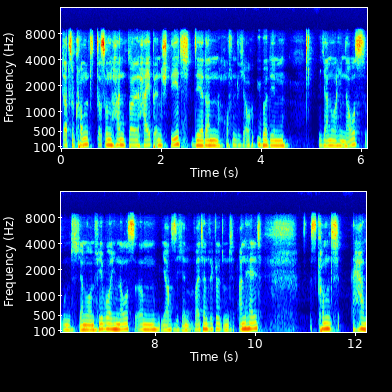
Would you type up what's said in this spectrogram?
dazu kommt, dass so ein Handball-Hype entsteht, der dann hoffentlich auch über den Januar hinaus und Januar und Februar hinaus ähm, ja, sich weiterentwickelt und anhält es kommt, ja,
